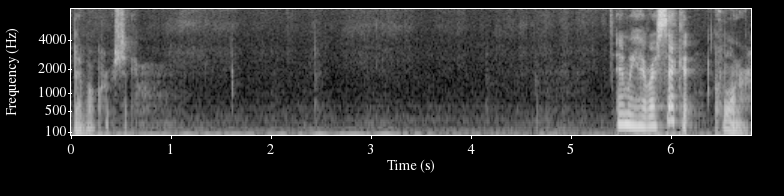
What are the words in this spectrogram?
double crochet. And we have our second corner.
